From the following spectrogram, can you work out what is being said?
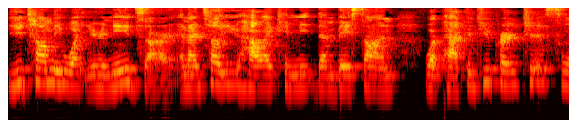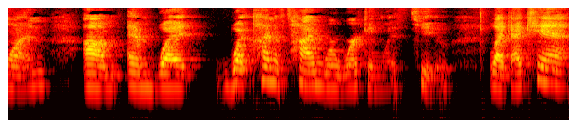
You tell me what your needs are, and I tell you how I can meet them based on what package you purchase, one, um, and what what kind of time we're working with too. Like I can't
